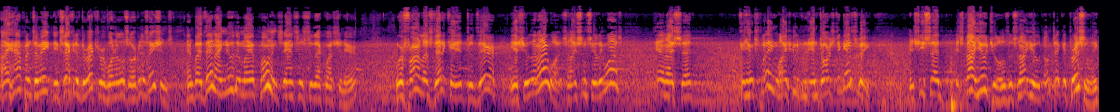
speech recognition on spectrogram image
I happened to meet the executive director of one of those organizations. And by then I knew that my opponent's answers to that questionnaire were far less dedicated to their issue than I was. And I sincerely was. And I said, can you explain why you endorsed against me? And she said, It's not you, Jules. It's not you. Don't take it personally.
